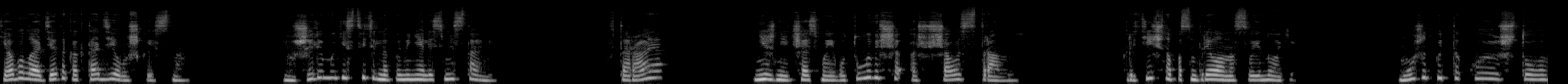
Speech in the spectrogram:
Я была одета, как та девушка из сна. Неужели мы действительно поменялись местами? Вторая. Нижняя часть моего туловища ощущалась странно. Критично посмотрела на свои ноги. Может быть такое, что...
